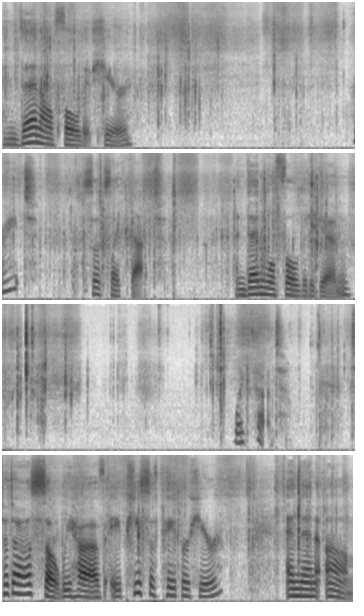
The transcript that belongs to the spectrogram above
and then I'll fold it here, right? So it's like that. And then we'll fold it again like that. Ta-da! So we have a piece of paper here, and then um,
